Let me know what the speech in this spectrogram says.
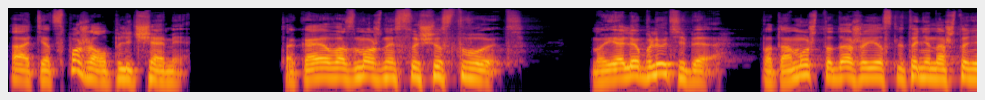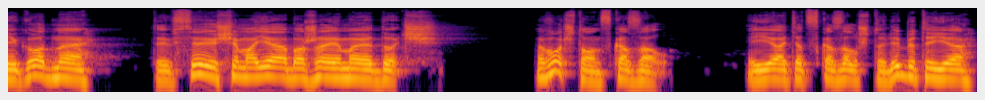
Отец пожал плечами. «Такая возможность существует. Но я люблю тебя, потому что даже если ты ни на что не годна, ты все еще моя обожаемая дочь». Вот что он сказал. Её отец сказал, что любит её.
